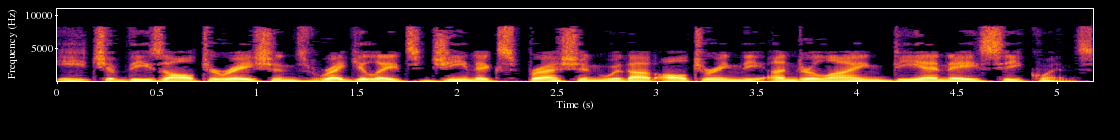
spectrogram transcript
Each of these alterations regulates gene expression without altering the underlying DNA sequence.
